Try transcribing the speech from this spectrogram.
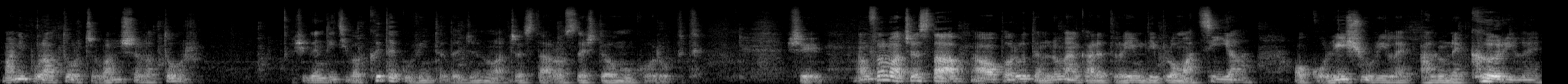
manipulator, ceva înșelător. Și gândiți-vă câte cuvinte de genul acesta rostește omul corupt. Și în felul acesta au apărut în lumea în care trăim diplomația, ocolișurile, alunecările,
